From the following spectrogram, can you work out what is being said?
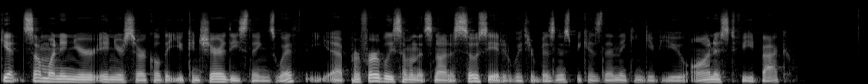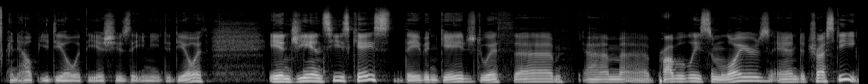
get someone in your in your circle that you can share these things with, uh, preferably someone that's not associated with your business because then they can give you honest feedback and help you deal with the issues that you need to deal with. In GNC's case, they've engaged with uh, um, uh, probably some lawyers and a trustee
